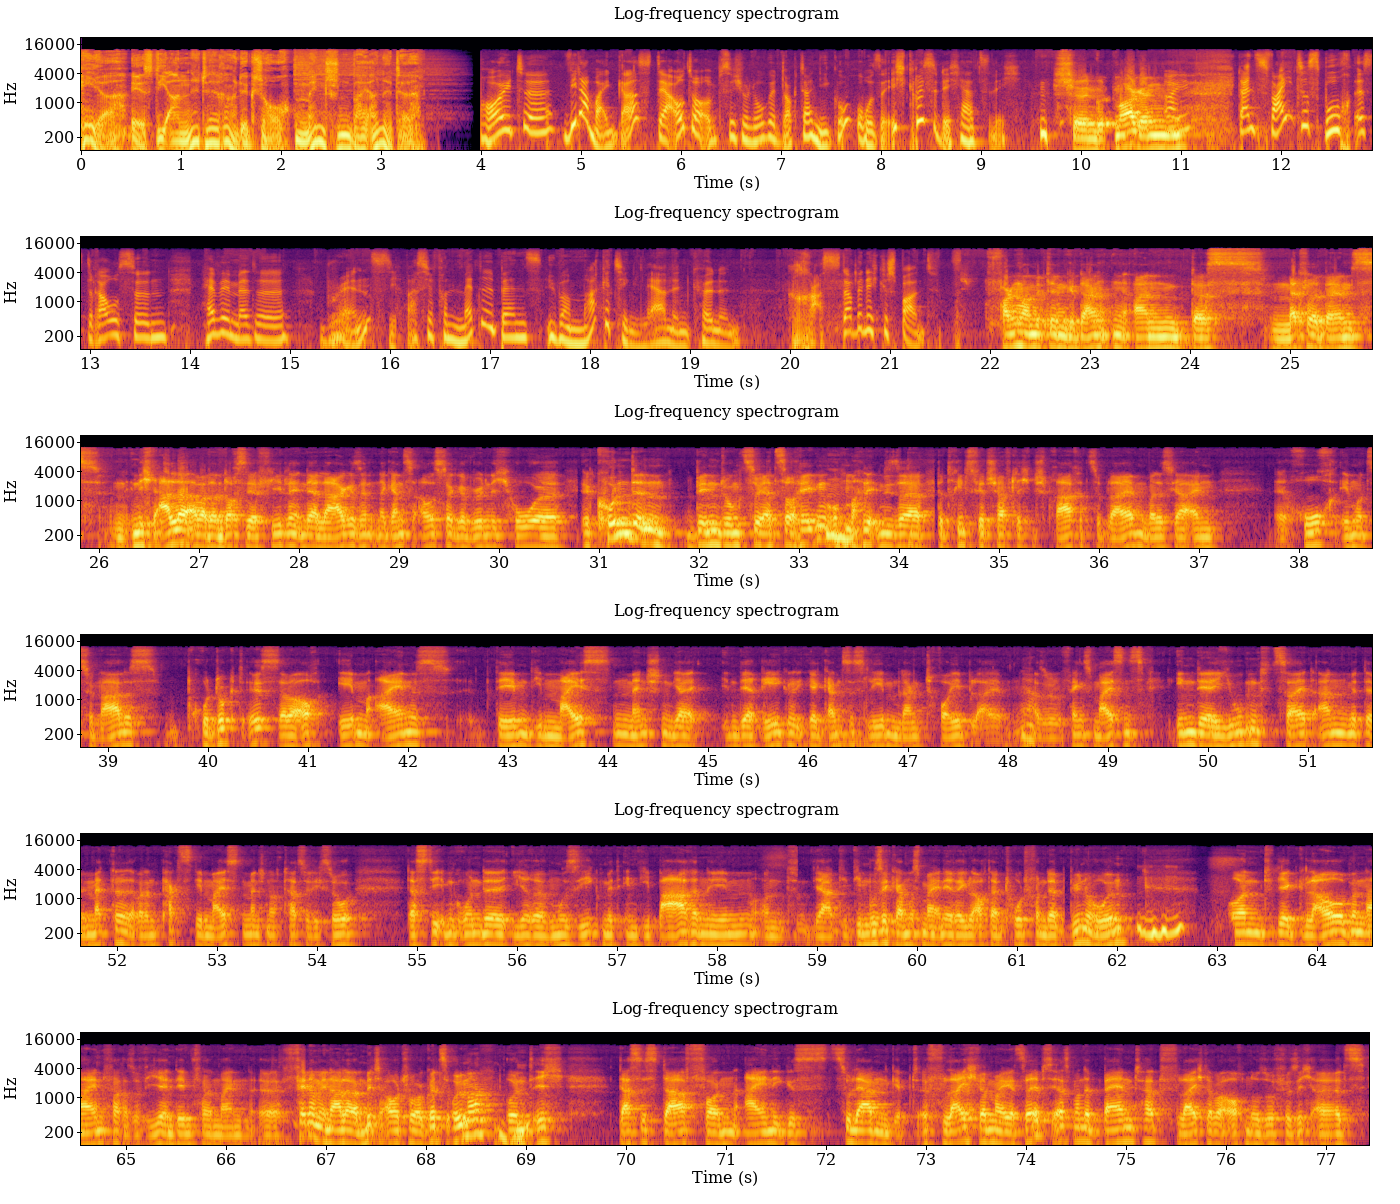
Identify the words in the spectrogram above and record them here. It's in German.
Hier ist die Annette Radig Show. Menschen bei Annette. Heute wieder mein Gast, der Autor und Psychologe Dr. Nico Rose. Ich grüße dich herzlich. Schönen guten Morgen. Hi. Dein zweites Buch ist draußen, Heavy Metal Brands, was wir von Metal Bands über Marketing lernen können. Krass, da bin ich gespannt. Fangen wir mit dem Gedanken an, dass Metal-Bands, nicht alle, aber dann doch sehr viele, in der Lage sind, eine ganz außergewöhnlich hohe Kundenbindung zu erzeugen, um mal in dieser betriebswirtschaftlichen Sprache zu bleiben, weil es ja ein äh, hoch emotionales Produkt ist, aber auch eben eines, dem die meisten Menschen ja in der Regel ihr ganzes Leben lang treu bleiben. Ja. Also du fängst meistens in der Jugendzeit an mit dem Metal, aber dann packt es die meisten Menschen auch tatsächlich so, dass die im Grunde ihre Musik mit in die Bahre nehmen. Und ja, die, die Musiker muss man in der Regel auch dann tot von der Bühne holen. Mhm. Und wir glauben einfach, also wir in dem Fall mein äh, phänomenaler Mitautor Götz Ulmer mhm. und ich, dass es davon einiges zu lernen gibt. Vielleicht, wenn man jetzt selbst erstmal eine Band hat, vielleicht aber auch nur so für sich als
